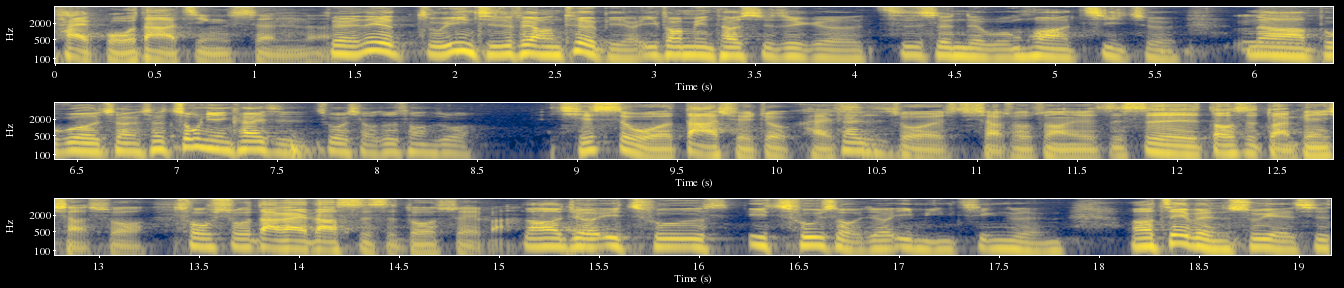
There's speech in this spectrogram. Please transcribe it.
太博大精深了。对，那个主印其实非常特别，一方面他是这个资深的文化记者，嗯、那不过像像中年开始做小说创作。其实我大学就开始做小说创作，只是都是短篇小说。出书大概到四十多岁吧，然后就一出一出手就一鸣惊人。然后这本书也是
